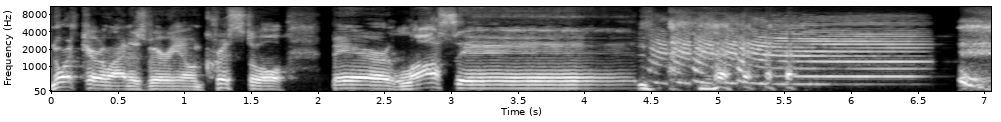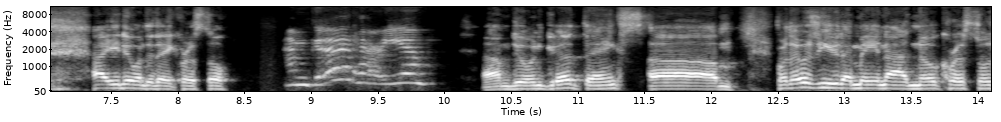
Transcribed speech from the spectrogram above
North Carolina's very own Crystal Bear Lawson. How you doing today, Crystal? I'm good. How are you? I'm doing good, thanks. Um, for those of you that may not know Crystal,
